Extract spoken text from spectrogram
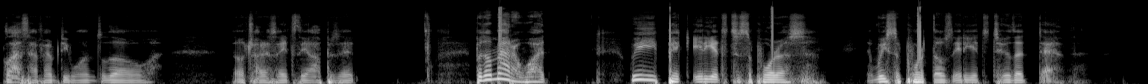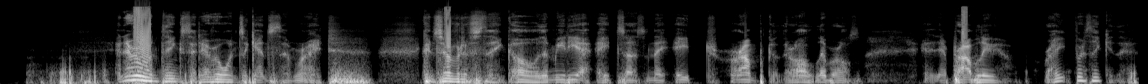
glass half empty ones, although they'll try to say it's the opposite. But no matter what, we pick idiots to support us, and we support those idiots to the death. And everyone thinks that everyone's against them, right? Conservatives think, oh, the media hates us and they hate Trump because they're all liberals. And they're probably right for thinking that.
